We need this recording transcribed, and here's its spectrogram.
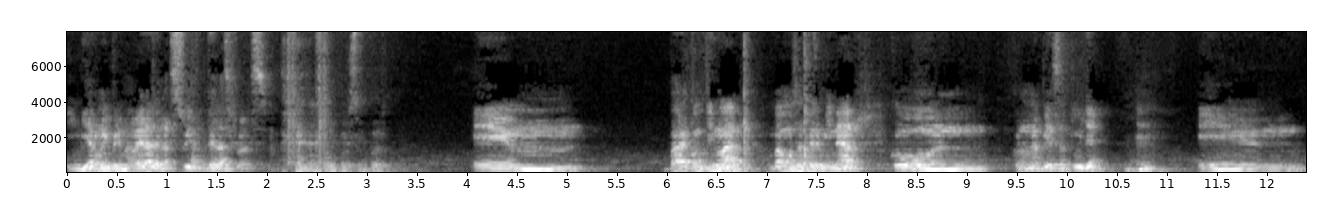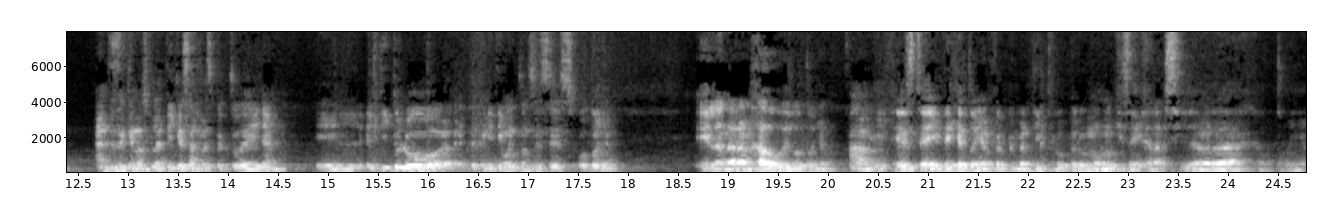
invierno y primavera de la suite de las flores. por supuesto. Em, para continuar, vamos a terminar con, con una pieza tuya. Eh, antes de que nos platiques al respecto de ella, el, el, título definitivo entonces es Otoño. El anaranjado del otoño. Ah, ok. Este, ahí dejé Otoño, fue el primer título, pero no lo quise dejar así, la verdad, Otoño.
